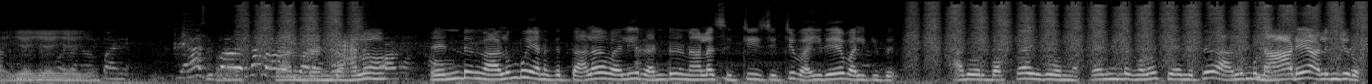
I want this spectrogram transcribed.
ஐயய்யய்யய்ய பாரு கேஸ் போடுறதா பாருங்க ரெண்டுங்களும் ரெண்டுங்க அலும்பு எனக்கு தலை வலி ரெண்டு நாளாக சிச்சி சிச்சி வயிறே வலிக்குது அது ஒரு பக்கம் இது ஒன்று ரெண்டுங்களும் சேர்ந்துட்டு அலும்பு நாடே அழிஞ்சிரும்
